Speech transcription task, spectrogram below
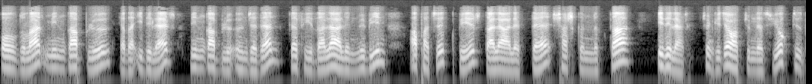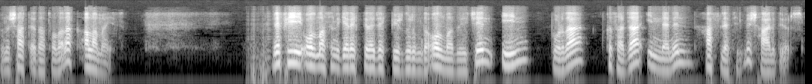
oldular min gablu ya da idiler min gablu önceden refi dalalin mübin apaçık bir dalalette şaşkınlıkta idiler. Çünkü cevap cümlesi yok. Biz bunu şart edat olarak alamayız. Nefi olmasını gerektirecek bir durumda olmadığı için in burada kısaca innenin hafifletilmiş hali diyoruz.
